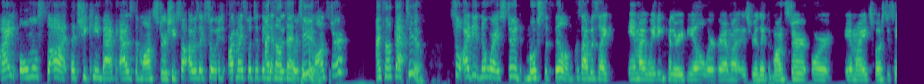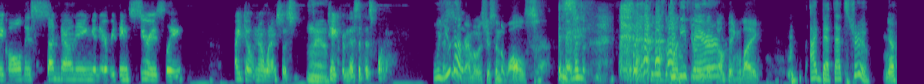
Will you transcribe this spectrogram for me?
I almost thought that she came back as the monster she saw. I was like, so is, am I supposed to think I that this that person's too. a monster? I thought that too. So I didn't know where I stood most of the film because I was like, am I waiting for the reveal where Grandma is really the monster, or am I supposed to take all this sundowning and everything seriously? I don't know what I'm supposed to Yeah. take from this at this point. Well, I you think got. grandma was just in the walls. Grandma's She was the To one be doing fair- the thumping. Like, I bet that's true. yeah,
